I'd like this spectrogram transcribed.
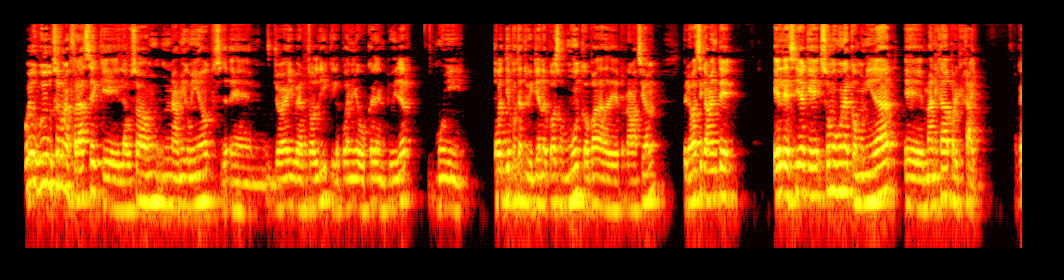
Voy, voy a usar una frase que la usaba un, un amigo mío, eh, Joey Bertoldi, que lo pueden ir a buscar en Twitter. Muy, todo el tiempo está tuiteando cosas muy copadas de programación. Pero básicamente, él decía que somos una comunidad eh, manejada por el hype. ¿Ok?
